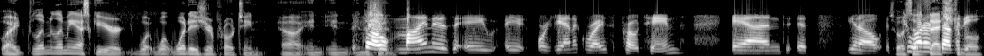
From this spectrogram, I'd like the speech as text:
Right. Let me let me ask you your what what, what is your protein uh, in in, in so mine is a, a organic rice protein and it's you know it's so it's a vegetable.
